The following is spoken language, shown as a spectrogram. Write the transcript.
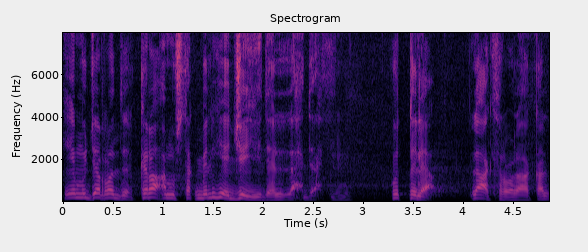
هي مجرد قراءة مستقبلية جيدة للأحداث. واطلاع لا أكثر ولا أقل.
